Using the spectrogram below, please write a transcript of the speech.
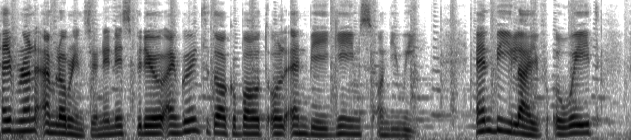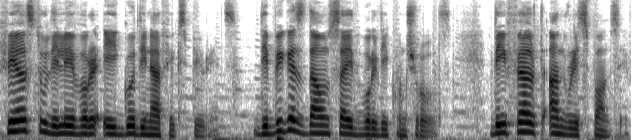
Hi everyone, I'm Laurentiu and in this video I'm going to talk about all NBA games on the Wii. NBA Live 08 fails to deliver a good enough experience. The biggest downside were the controls. They felt unresponsive.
